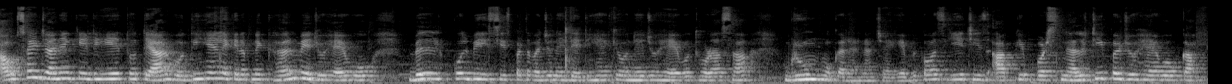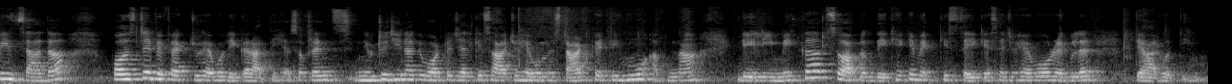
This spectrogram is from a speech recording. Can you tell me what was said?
आउटसाइड जाने के लिए तो तैयार होती हैं, लेकिन अपने घर में जो है वो बिल्कुल भी इस चीज़ पर तवज्जो नहीं देती हैं कि उन्हें जो है वो थोड़ा सा ग्रूम होकर रहना चाहिए। बिकॉज़ ये चीज़ आपकी पर्सनैलिटी पर जो है वो काफ़ी ज़्यादा पॉजिटिव इफ़ेक्ट जो है वो लेकर आती है। सो फ्रेंड्स न्यूट्रीजीना के वाटर जेल के साथ जो है वो मैं स्टार्ट करती हूँ अपना डेली मेकअप सो आप लोग देखें कि मैं किस तरीके से जो है वो रेगुलर तैयार होती हूँ।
